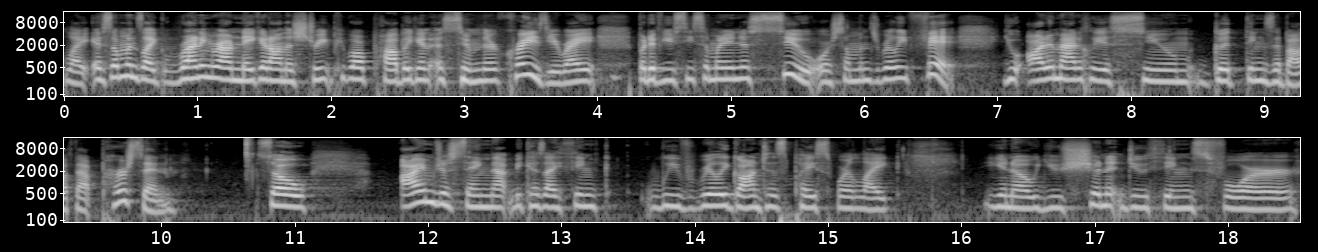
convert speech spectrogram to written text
like if someone's like running around naked on the street people are probably going to assume they're crazy right? But if you see someone in a suit or someone's really fit you automatically assume good things about that person. So i'm just saying that because i think we've really gone to this place where like you know you shouldn't do things for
